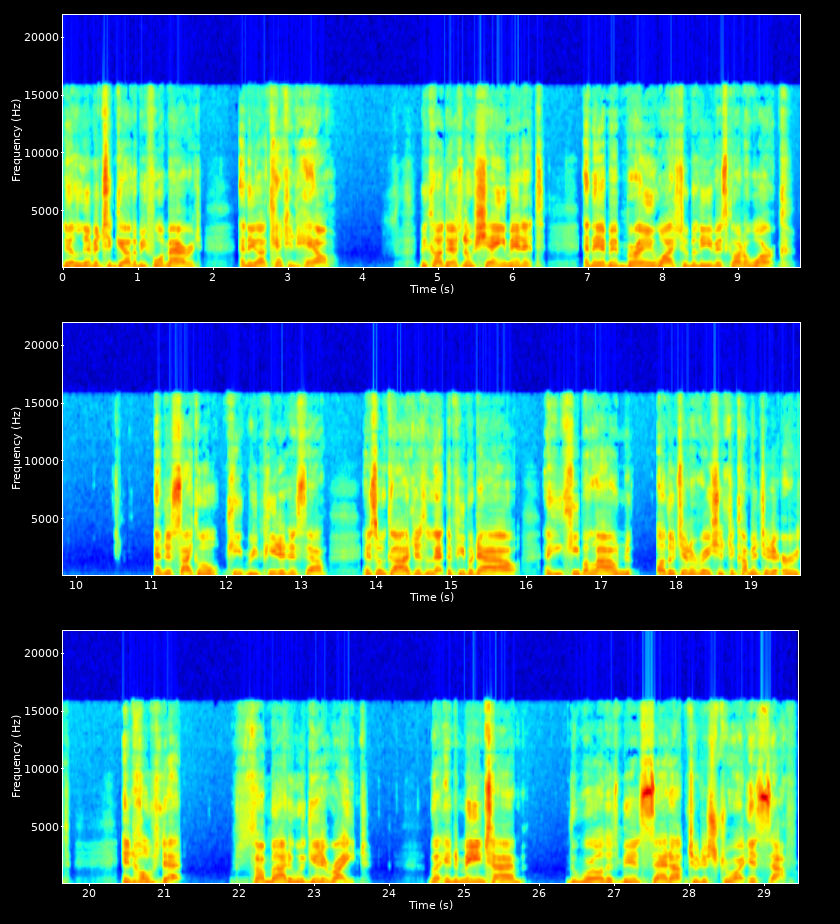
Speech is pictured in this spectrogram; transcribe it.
They're living together before marriage, and they are catching hell because there's no shame in it, and they have been brainwashed to believe it's going to work. And the cycle keep repeating itself. And so God just let the people die out, and He keep allowing other generations to come into the earth in hopes that somebody would get it right. But in the meantime, the world is being set up to destroy itself.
